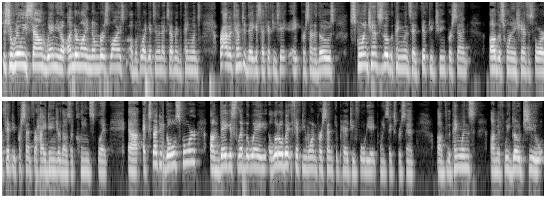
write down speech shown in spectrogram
just a really sound win. You know, underlying numbers wise. Uh, before I get to the next segment, the Penguins were out attempted. Vegas had fifty eight percent of those scoring chances. Though the Penguins had fifty two percent of the scoring chances for, 50% for high danger. That was a clean split. Uh, expected goals for, um, Vegas led the way a little bit, 51% compared to 48.6% um, for the Penguins. Um, if we go to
